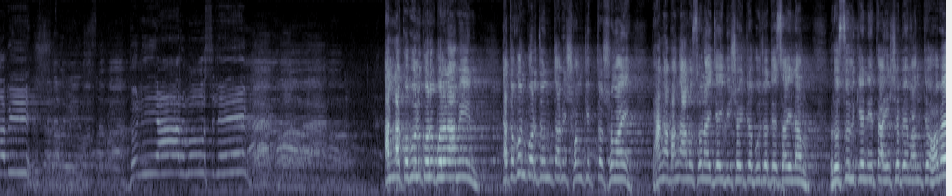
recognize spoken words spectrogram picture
নবী দুনিয়ার মুসলিম আল্লাহ কবুল করুক, বলেন আমিন। এতক্ষণ পর্যন্ত আমি সংক্ষিপ্ত সময়ে ভাঙা ভাঙা আলোচনায় যেই বিষয়টা বুঝতে চাইলাম, রসুলকে নেতা হিসেবে মানতে হবে,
